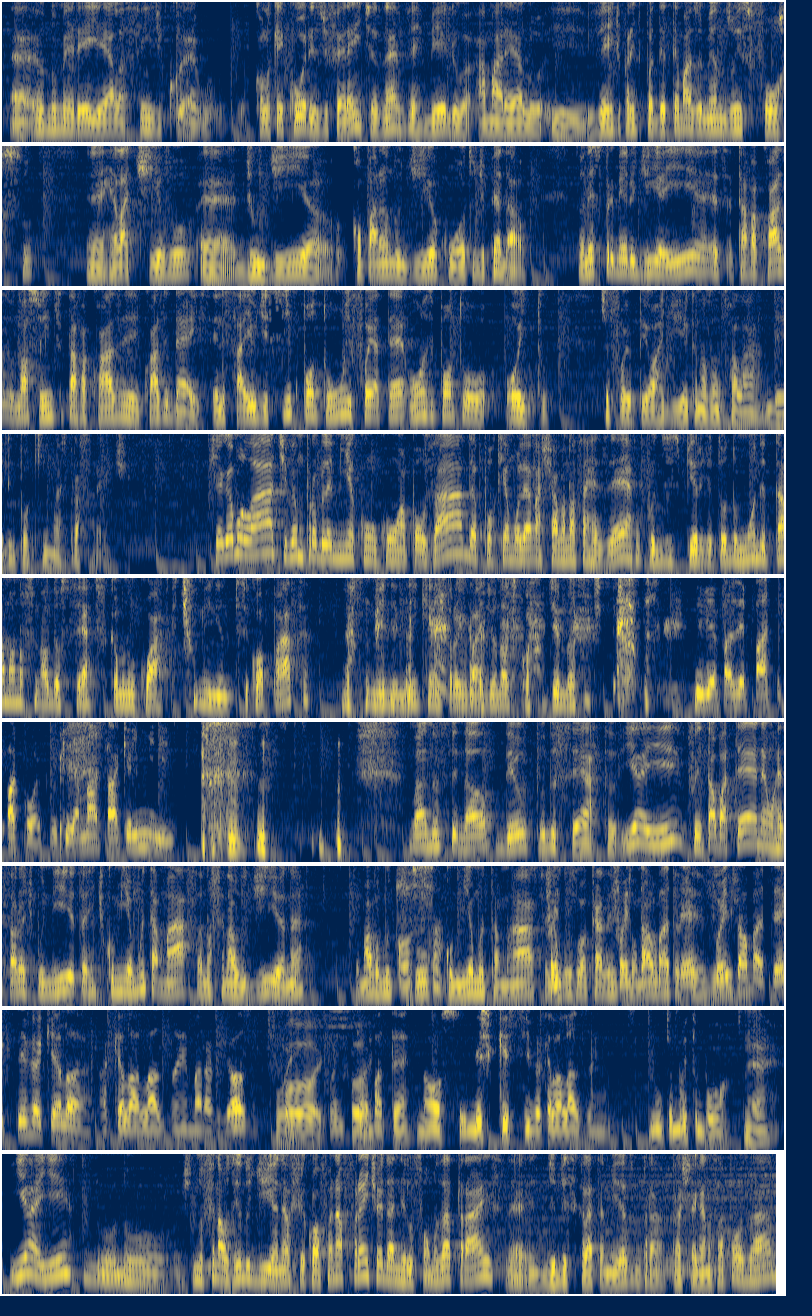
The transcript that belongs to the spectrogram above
eh, eu numerei ela assim, de eu coloquei cores diferentes, né? Vermelho, amarelo e verde, para a gente poder ter mais ou menos um esforço eh, relativo eh, de um dia, comparando um dia com outro de pedal. Então nesse primeiro dia aí, eh, tava quase, o nosso índice estava quase, quase 10. Ele saiu de 5.1 e foi até 11.8 que foi o pior dia que nós vamos falar dele um pouquinho mais pra frente. Chegamos lá, tivemos um probleminha com, com a pousada, porque a mulher não achava a nossa reserva, por desespero de todo mundo e tal, mas no final deu certo, ficamos num quarto que tinha um menino psicopata, né, um menininho que entrou e invadiu nosso quarto de noite. Devia fazer parte do pacote, porque eu queria matar aquele menino. Mas no final deu tudo certo. E aí, foi em Taubaté, né? Um restaurante bonito. A gente comia muita massa no final do dia, né? Tomava muito Nossa. suco, comia muita massa. Foi- em alguns locais a gente tomava muita Taubaté, cerveja. foi em Taubaté que teve aquela, aquela lasanha maravilhosa. Foi. Foi, Foi em foi. Taubaté. Nossa, inesquecível aquela lasanha. Muito, muito boa. É. E aí, no, no, no finalzinho do dia, né? O Chicó foi na frente, eu e o Danilo fomos atrás, né, de bicicleta mesmo, pra pra chegar nessa pousada.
